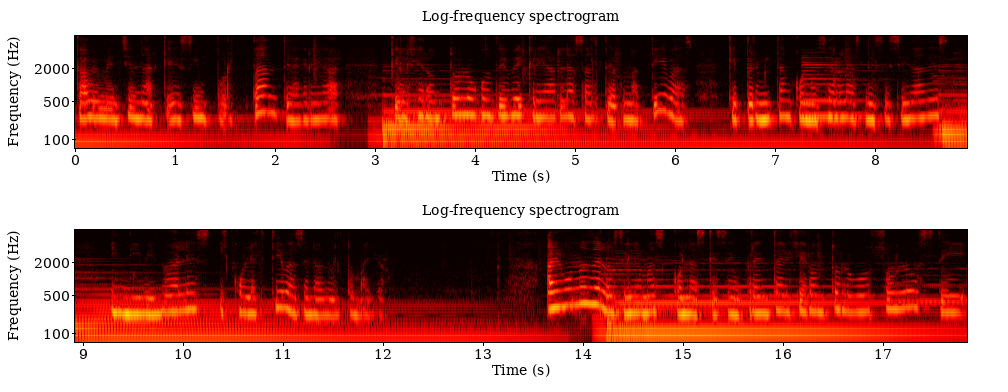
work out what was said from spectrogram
Cabe mencionar que es importante agregar que el gerontólogo debe crear las alternativas que permitan conocer las necesidades individuales y colectivas del adulto mayor. Algunos de los dilemas con los que se enfrenta el gerontólogo son los de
